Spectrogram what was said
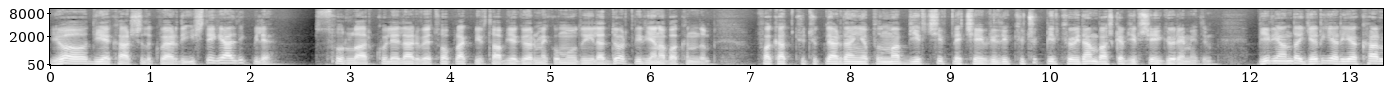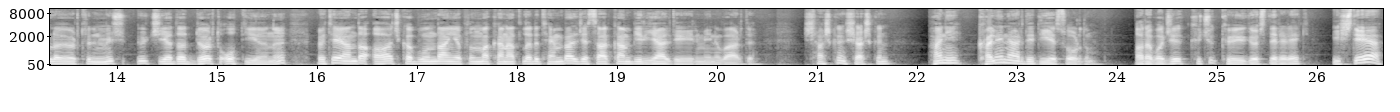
''Yo'' diye karşılık verdi, ''İşte geldik bile.'' Surlar, kuleler ve toprak bir tabya görmek umuduyla dört bir yana bakındım. Fakat kütüklerden yapılma bir çiftle çevrili küçük bir köyden başka bir şey göremedim. Bir yanda yarı yarıya karla örtülmüş üç ya da dört ot yığını, öte yanda ağaç kabuğundan yapılma kanatları tembelce sarkan bir yel değirmeni vardı. Şaşkın şaşkın, ''Hani, kale nerede?'' diye sordum. Arabacı küçük köyü göstererek, ''İşte ya''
